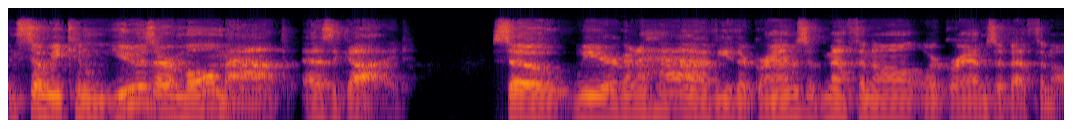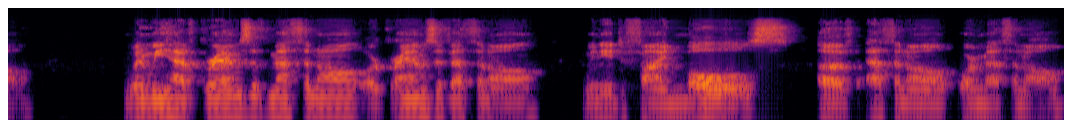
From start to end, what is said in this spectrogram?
And so we can use our mole map as a guide. So we are going to have either grams of methanol or grams of ethanol. When we have grams of methanol or grams of ethanol, we need to find moles of ethanol or methanol.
